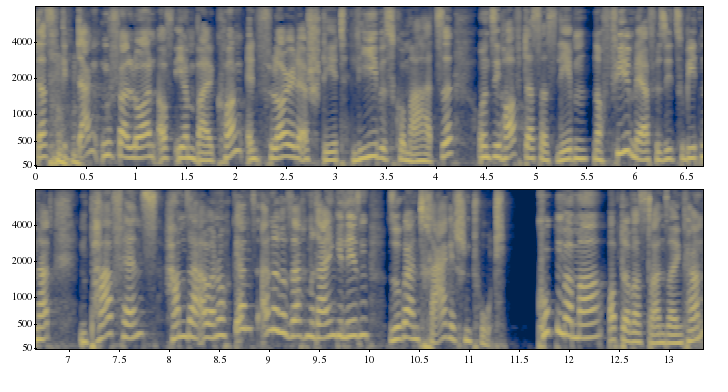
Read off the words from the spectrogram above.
das Gedanken verloren auf ihrem Balkon in Florida steht. Liebeskummer hat sie und sie hofft, dass das Leben noch viel mehr für sie zu bieten hat. Ein paar Fans haben da aber noch ganz andere Sachen reingelesen, sogar einen tragischen Tod. Gucken wir mal, ob da was dran sein kann.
